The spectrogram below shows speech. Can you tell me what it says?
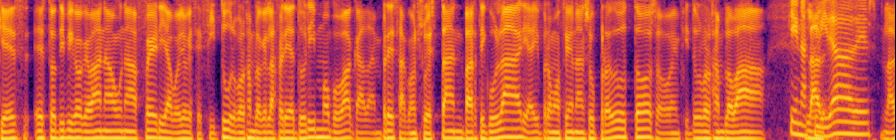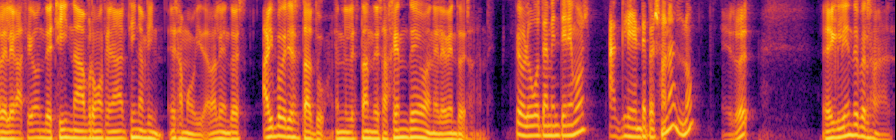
que es esto típico que van a una feria, pues yo que sé, Fitur, por ejemplo, que es la feria de turismo, pues va cada empresa con su stand particular y ahí promocionan sus productos. O en Fitur, por ejemplo, va Tienen La- actividades. la delegación de China a promocionar China, en fin, esa movida, ¿vale? Entonces, ahí podrías estar tú, en el stand de esa gente o en el evento de esa gente. Pero luego también tenemos al cliente personal, ¿no? Eso es. El cliente personal.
